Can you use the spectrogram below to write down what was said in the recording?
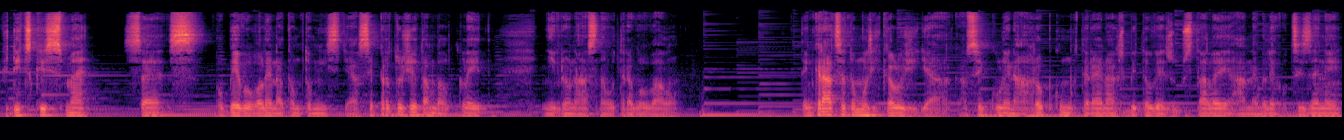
vždycky jsme se objevovali na tomto místě. Asi protože tam byl klid, nikdo nás neutravoval. Tenkrát se tomu říkalo židák, asi kvůli náhrobkům, které na hřbitově zůstaly a nebyly ocizeny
